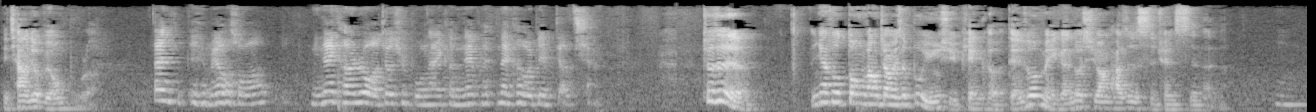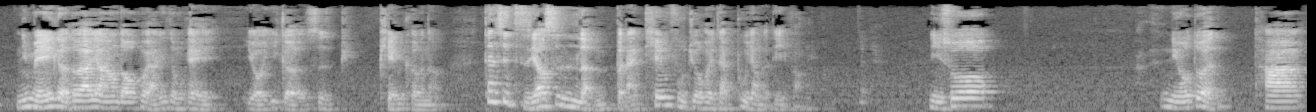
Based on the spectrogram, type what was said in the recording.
你强就不用补了。但也没有说你那科弱就去补那科，你那科那科会变比较强。就是应该说东方教育是不允许偏科，等于说每个人都希望他是十全十能的。你每一个都要样样都会啊，你怎么可以有一个是偏科呢？但是只要是人，本来天赋就会在不一样的地方。你说牛顿他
